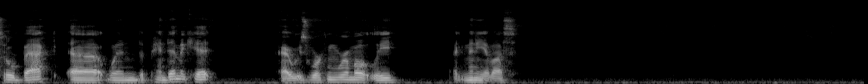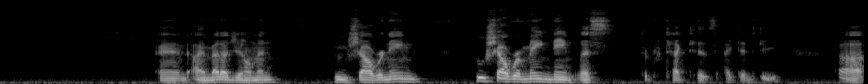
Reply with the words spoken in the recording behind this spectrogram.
So back uh, when the pandemic hit, I was working remotely, like many of us, and I met a gentleman who shall remain who shall remain nameless to protect his identity. Uh,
